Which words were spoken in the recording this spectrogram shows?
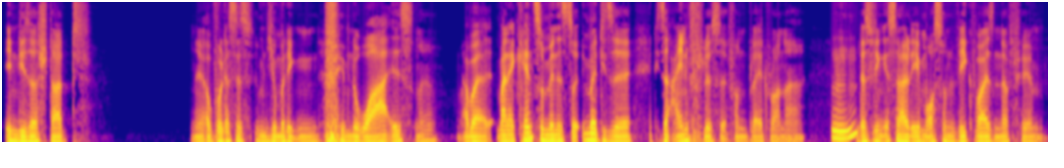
in dieser Stadt. Ne, obwohl das jetzt nicht unbedingt ein Film noir ist, ne? Aber man erkennt zumindest so immer diese, diese Einflüsse von Blade Runner. Mhm. Deswegen ist er halt eben auch so ein wegweisender Film.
